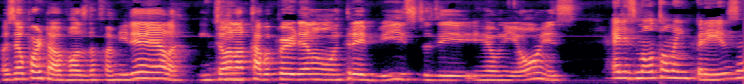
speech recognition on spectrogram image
Mas é o porta-voz da família é ela, então Sim. ela acaba perdendo entrevistas e reuniões. Eles montam uma empresa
